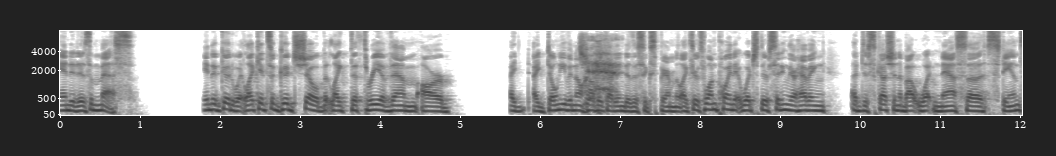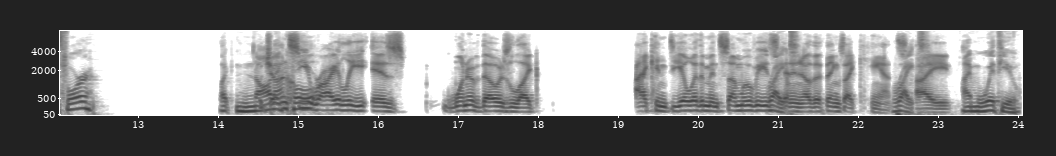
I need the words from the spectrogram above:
and it is a mess in a good way. Like it's a good show, but like the three of them are. I, I don't even know how they got into this experiment. Like, there's one point at which they're sitting there having a discussion about what NASA stands for. Like, nautical. John C. Reilly is one of those like I can deal with him in some movies, Right. and in other things I can't. Right. I I'm with you.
